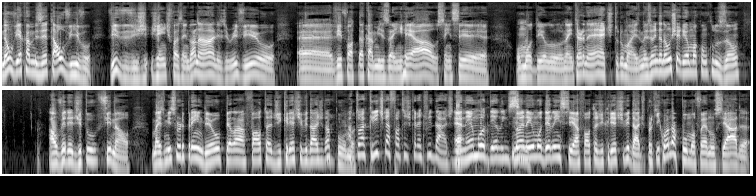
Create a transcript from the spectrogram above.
não vi a camiseta ao vivo. Vi, vi gente fazendo análise, review, é, vi foto da camisa em real, sem ser um modelo na internet e tudo mais. Mas eu ainda não cheguei a uma conclusão ao veredito final. Mas me surpreendeu pela falta de criatividade da Puma. A tua crítica é a falta de criatividade, não é, é nem o modelo em si. Não é nem o modelo em si, é a falta de criatividade. Porque quando a Puma foi anunciada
